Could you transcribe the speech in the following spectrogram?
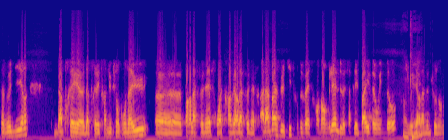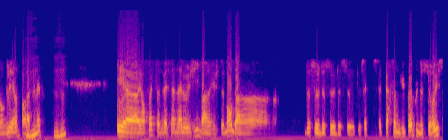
Ça veut dire, d'après euh, d'après les traductions qu'on a eues, euh, par la fenêtre ou à travers la fenêtre. À la base, le titre devait être en anglais, elle devait s'appeler By the Window, qui veut dire la même chose en anglais, hein, par la Mhm. fenêtre. Mhm. Et, euh, et en fait, ça devait être l'analogie, ben, justement, d'un de ce de ce de ce de cette, cette personne du peuple, de ce Russe,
